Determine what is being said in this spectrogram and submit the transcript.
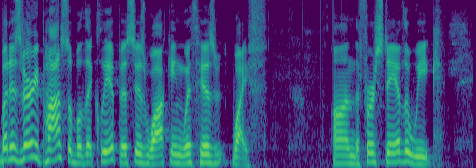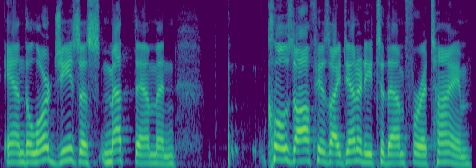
but it's very possible that Cleopas is walking with his wife on the first day of the week, and the Lord Jesus met them and closed off his identity to them for a time.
